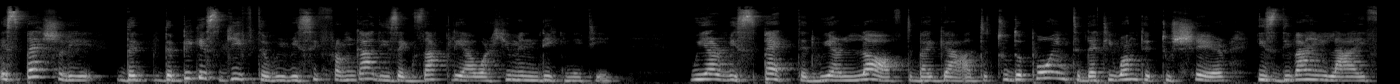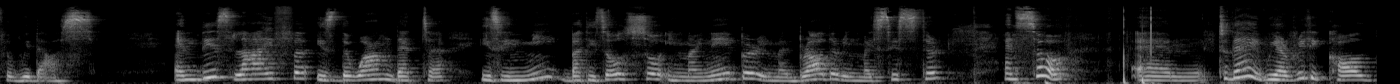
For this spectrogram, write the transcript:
especially the, the biggest gift we receive from God is exactly our human dignity we are respected, we are loved by God to the point that He wanted to share His divine life with us. And this life is the one that uh, is in me, but is also in my neighbor, in my brother, in my sister. And so um, today we are really called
